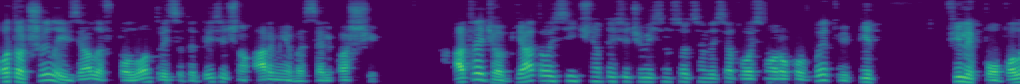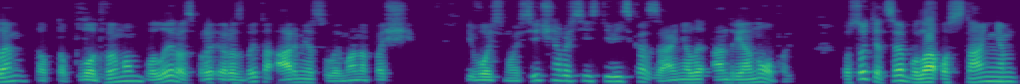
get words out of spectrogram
оточили і взяли в полон 30-тисячну армію Весель Паші. А 3-5 січня 1878 року в битві під Філіпополем, тобто Плодвимом, були розбита армія Сулеймана Паші. І 8 січня російські війська зайняли Андріанополь. По суті, це була остання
